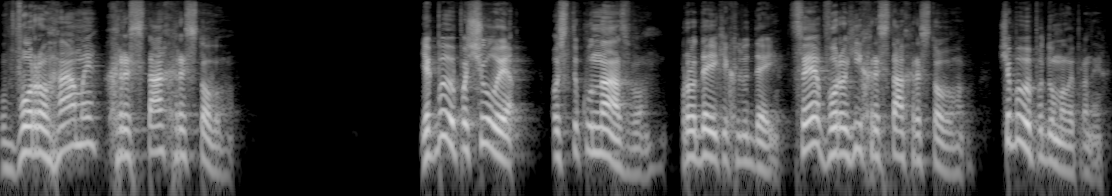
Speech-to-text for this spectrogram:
ворогами Христа Христового. Якби ви почули ось таку назву про деяких людей, це вороги Христа Христового. Що би ви подумали про них?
